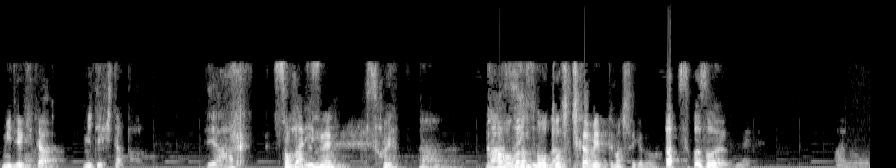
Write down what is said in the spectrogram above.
見てきた。見てきたと。で、やっそうなんですね。そうや、ああ顔が相当しかめってましたけど。あそうそうですね。あの、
